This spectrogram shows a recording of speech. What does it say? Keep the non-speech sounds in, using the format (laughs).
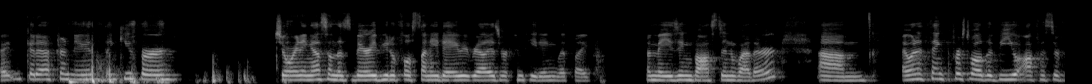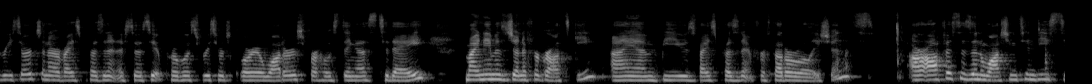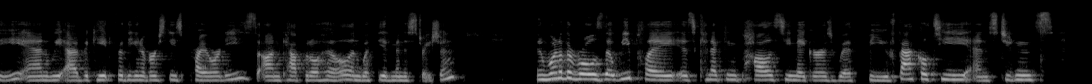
Right, good afternoon. Thank you for joining us on this very beautiful sunny day. We realize we're competing with like amazing Boston weather. Um, I want to thank, first of all, the BU Office of Research and our Vice President Associate Provost Research, Gloria Waters, for hosting us today. My name is Jennifer Grodsky. I am BU's Vice President for Federal Relations. Our office is in Washington, D.C., and we advocate for the university's priorities on Capitol Hill and with the administration. And one of the roles that we play is connecting policymakers with BU faculty and students.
